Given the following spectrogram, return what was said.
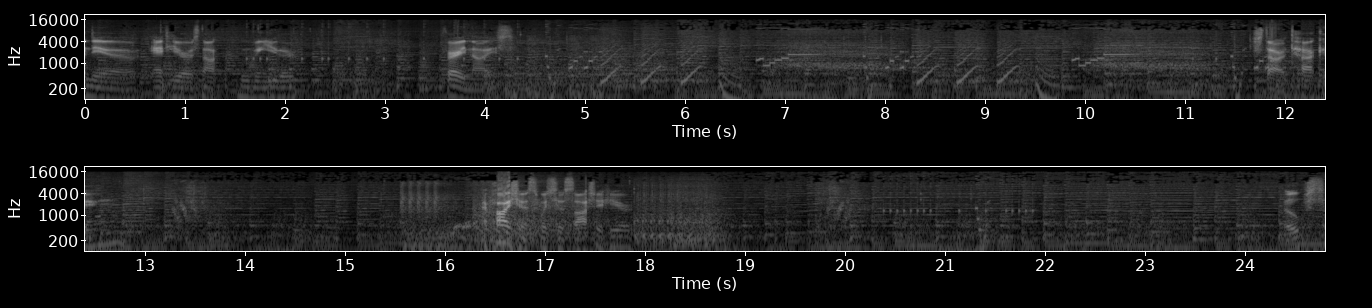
And the uh, anti-air is not moving either. Very nice. Start attacking. I probably should have switched to Sasha here. Oops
